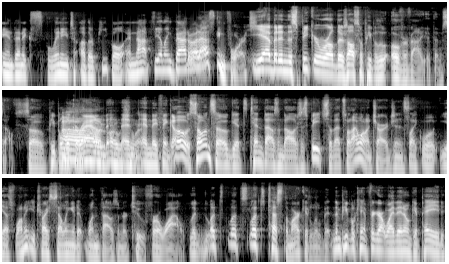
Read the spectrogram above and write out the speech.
and then explaining to other people and not feeling bad about asking for it. Yeah, but in the speaker world, there's also people who overvalue themselves. So people look Oh, around oh, and, and, sure. and they think, oh, so and so gets ten thousand dollars a speech, so that's what I want to charge. And it's like, well, yes, why don't you try selling it at one thousand or two for a while? Let, let's let's let's test the market a little bit, and then people can't figure out why they don't get paid.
